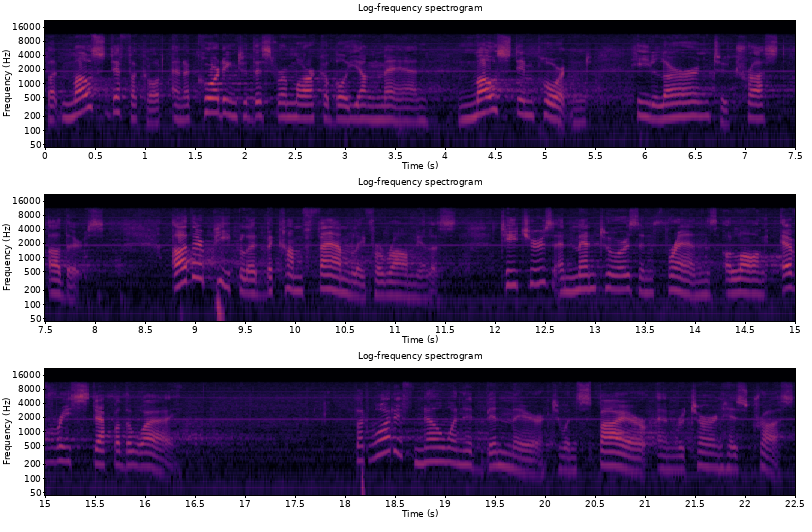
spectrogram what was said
but most difficult, and according to this remarkable young man, most important, he learned to trust others. Other people had become family for Romulus, teachers and mentors and friends along every step of the way. But what if no one had been there to inspire and return his trust?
